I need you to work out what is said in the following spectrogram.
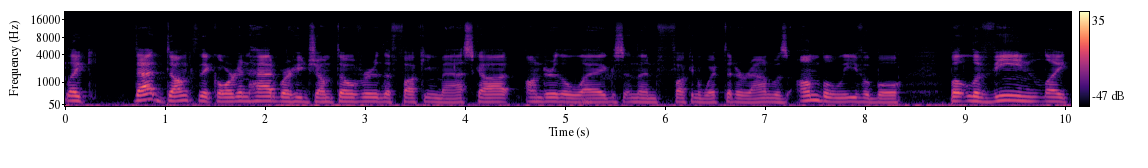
like that dunk that Gordon had where he jumped over the fucking mascot under the legs and then fucking whipped it around was unbelievable. But LaVine like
